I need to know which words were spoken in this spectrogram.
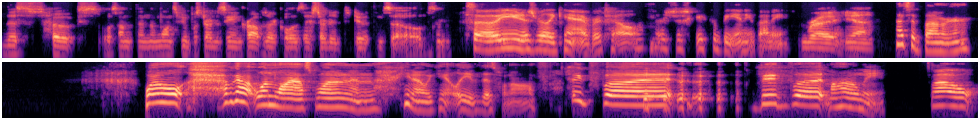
this hoax was something that once people started seeing crop circles, they started to do it themselves. And, So you just really can't ever tell. There's just it could be anybody. right? Yeah. That's a bummer. Well, I've got one last one, and you know we can't leave this one off. Bigfoot. Bigfoot, my homie. So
